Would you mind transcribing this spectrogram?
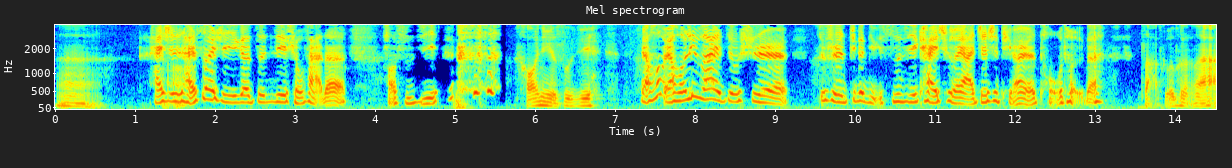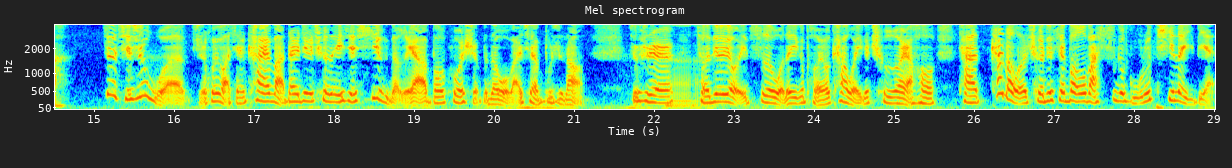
嗯，还是还算是一个遵纪守法的好司机，好女司机。然后，然后另外就是就是这个女司机开车呀，真是挺让人头疼的。咋头疼啊？就其实我只会往前开吧，但是这个车的一些性能呀，包括什么的，我完全不知道。就是曾经有一次，我的一个朋友看我一个车，然后他看到我的车，就先帮我把四个轱辘踢了一遍，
